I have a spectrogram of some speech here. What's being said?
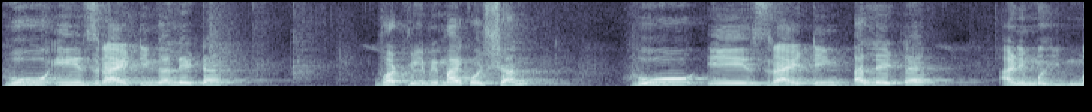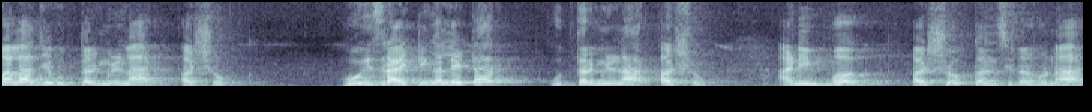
Who is writing a letter what will be my question who is writing a letter आणि मग मला जे उत्तर मिळणार Ashok. Who is writing a letter उत्तर मिळणार अशोक. आणि मग अशोक कन्सिडर होणार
